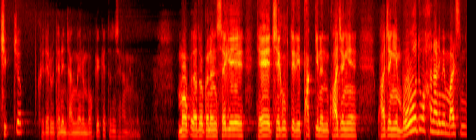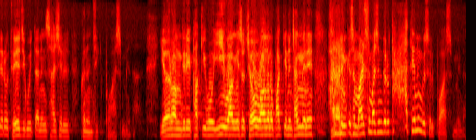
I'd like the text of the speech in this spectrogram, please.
직접 그대로 되는 장면을 목격했던 사람입니다. 무엇보다도 그는 세계의 대제국들이 바뀌는 과정에 과정이 모두 하나님의 말씀대로 되어지고 있다는 사실을 그는 직 보았습니다. 열왕들이 바뀌고 이 왕에서 저 왕으로 바뀌는 장면에 하나님께서 말씀하신 대로 다 되는 것을 보았습니다.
